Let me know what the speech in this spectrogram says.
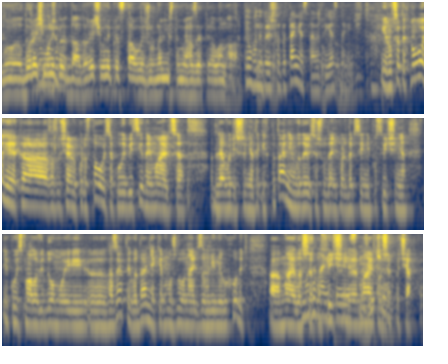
Ну, до речі, Ну, вони, може, да, до речі, вони представили журналістами газети Авангард. Ну вони прийшли питання ставити, ясна річ. Ні, ну це технологія, яка зазвичай використовується, коли бійці наймаються для вирішення таких питань. Їм видаються швиденько редакційні посвідчення якоїсь маловідомої е, газети, видання, яке можливо навіть взагалі не виходить, а має лише може, навіть і не посвідчення, існує. має Звичайно. лише печатку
